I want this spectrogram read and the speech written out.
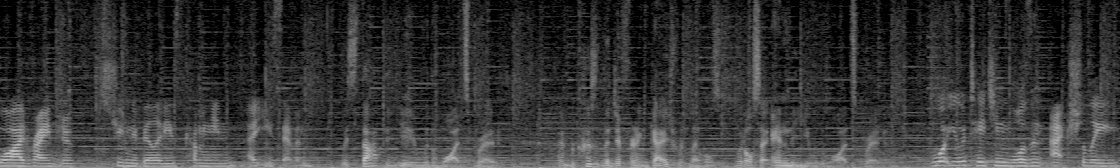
wide range of student abilities coming in at Year 7. We start the year with a widespread, and because of the different engagement levels, we'd also end the year with a widespread. What you were teaching wasn't actually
